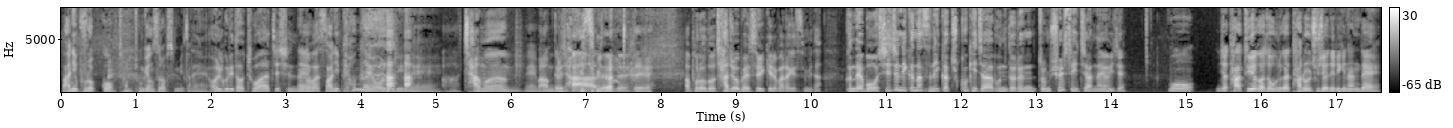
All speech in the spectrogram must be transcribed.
많이 부럽고 참 존경스럽습니다. 네, 얼굴이 더 좋아지신 네, 것 같습니다. 많이 폈네요, 얼굴이. 네. 아, 잠은 네, 마음대로 자겠습니다. 아, 네. 앞으로도 자주 뵐 수 있기를 바라겠습니다. 근데 뭐 시즌이 끝났으니까 축구 기자분들은 좀 쉴 수 있지 않나요, 이제? 뭐 이제 다 뒤에 가서 우리가 다룰 주제들이긴 한데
